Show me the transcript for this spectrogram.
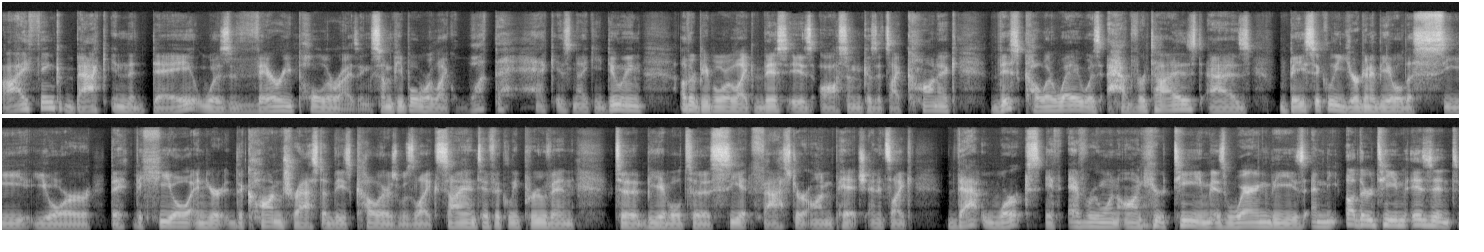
I think back in the day was very polarizing. Some people were like, what the heck is Nike doing? Other people were like, this is awesome because it's iconic. This colorway was advertised as basically you're gonna be able to see your, the, the heel and your, the contrast of these colors was like scientifically proven to be able to see it faster on pitch. And it's like, that works if everyone on your team is wearing these and the other team isn't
